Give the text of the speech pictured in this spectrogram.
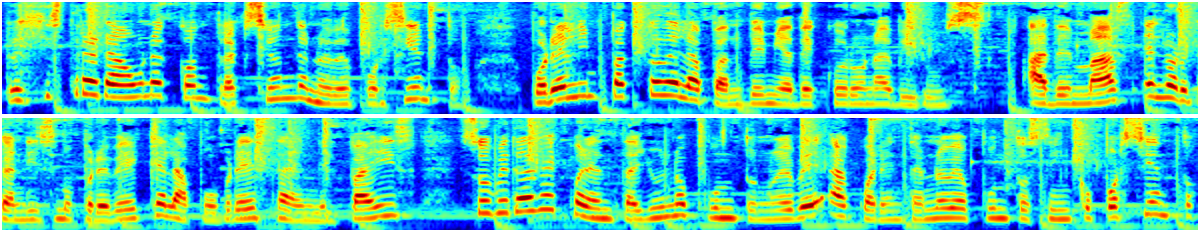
registrará una contracción de 9% por el impacto de la pandemia de coronavirus. Además, el organismo prevé que la pobreza en el país subirá de 41.9 a 49.5%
